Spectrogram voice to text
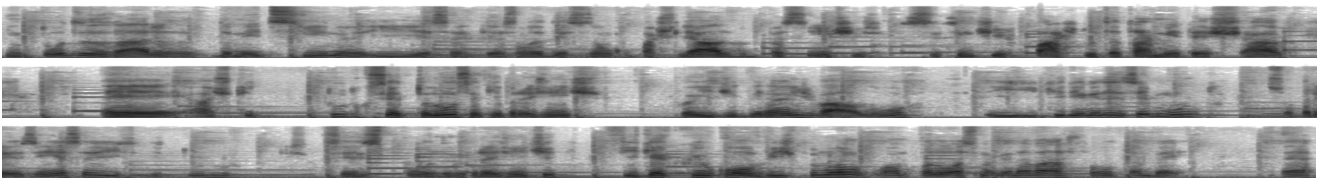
em todas as áreas da medicina e essa questão da decisão compartilhada do paciente se sentir parte do tratamento é chave. É, acho que tudo que você trouxe aqui para gente foi de grande valor e queria agradecer muito a sua presença e, e tudo que você expôs aqui para gente. Fica aqui o convite para uma, uma, próxima gravação também. Né?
